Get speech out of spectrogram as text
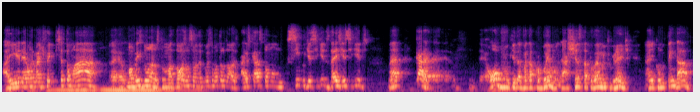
Aí ele é um remédio feito para você tomar é, uma vez no ano, você toma uma dose, uma semana depois toma outra dose. Aí os caras tomam cinco dias seguidos, dez dias seguidos, né? Cara, é, é óbvio que vai dar problema, né? A chance de dar problema é muito grande, né? E como tem dado.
